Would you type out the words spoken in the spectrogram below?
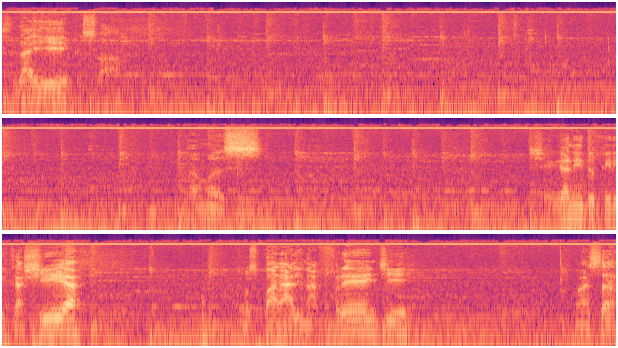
Isso daí, pessoal. Vamos Chegando em Duquiricaxia. Vamos parar ali na frente. Com essa.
